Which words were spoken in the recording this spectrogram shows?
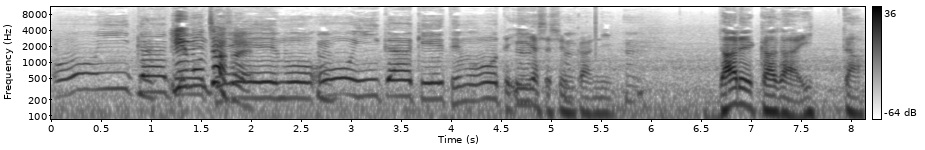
追いかけてれ？も追いかけてもって言い出した瞬間にうん。誰かが言った。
